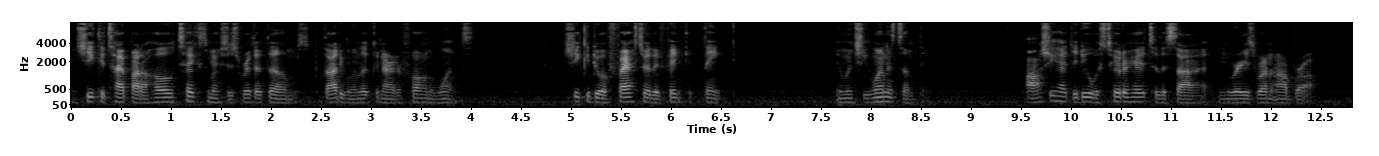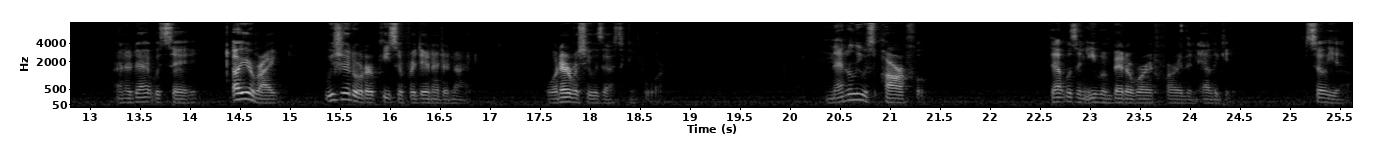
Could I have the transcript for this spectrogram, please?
and she could type out a whole text message with her thumbs without even looking at her phone once. She could do it faster than Finn could think. And when she wanted something, all she had to do was tilt her head to the side and raise one eyebrow. And her dad would say, Oh, you're right. We should order pizza for dinner tonight. Whatever she was asking for. Natalie was powerful. That was an even better word for her than elegant. So, yeah.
